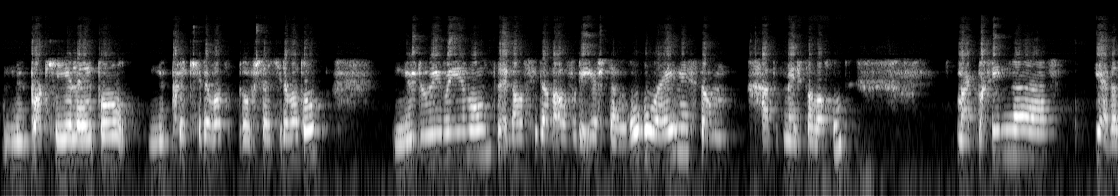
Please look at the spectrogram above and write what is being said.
nu pak je je lepel, nu prik je er wat of zet je er wat op. Nu doe je hem in je mond. En als hij dan over de eerste hobbel heen is, dan gaat het meestal wel goed. Maar het begin, ja, dat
